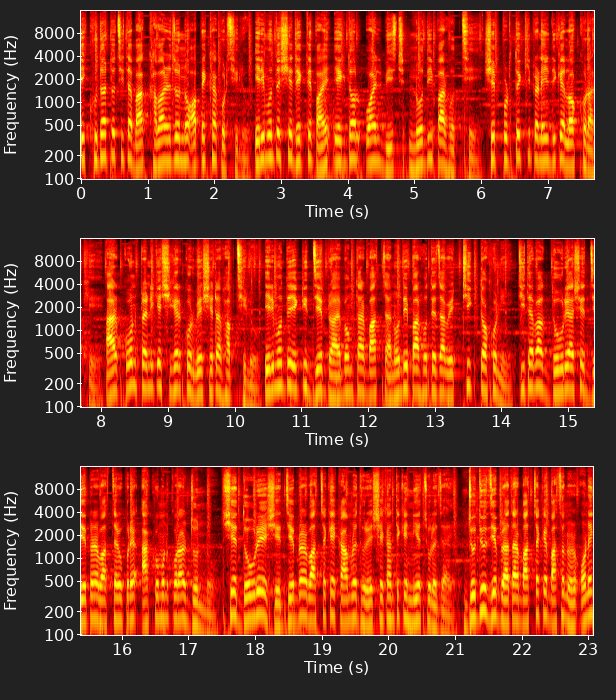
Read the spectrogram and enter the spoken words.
এই ক্ষুধার্ত চিতাবাঘ খাবারের জন্য অপেক্ষা করছিল। এরই মধ্যে সে দেখতে পায় একদল ওয়াইল্ড বিস্ট নদী পার হচ্ছে। সে প্রত্যেকটি প্রাণীর দিকে লক্ষ্য রাখে। আর কোন প্রাণীকে শিকার করবে সেটা ভাবছিল। এর মধ্যে একটি জেব্রা এবং তার বাচ্চা নদী পার হতে যাবে ঠিক তখনই। চিতাবাঘ দৌড়ে আসে জেব্রার বাচ্চার উপরে আক্রমণ করার জন্য। সে দৌড়ে এসে জেব্রার বাচ্চাকে কামড়ে ধরে সেখান থেকে নিয়ে চলে যায়। যদিও জেব্রা তার বাচ্চাকে বাঁচানোর অনেক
